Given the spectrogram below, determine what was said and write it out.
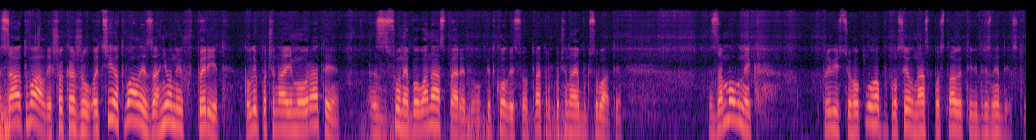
За отвали, що кажу, оці отвали загнені вперед. Коли починаємо орати, зсуне бована спереду під колесо, трактор починає буксувати. Замовник привіз цього плуга, попросив нас поставити відрізні диски.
